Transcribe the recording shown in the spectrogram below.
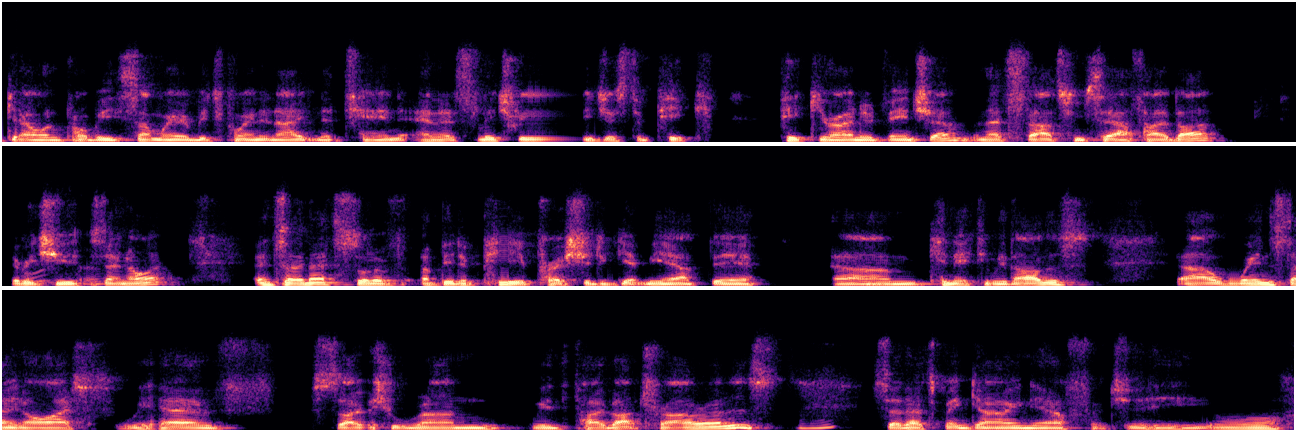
going probably somewhere between an eight and a 10. And it's literally just to pick, pick your own adventure. And that starts from South Hobart every. Tuesday night. And so that's sort of a bit of peer pressure to get me out there, um, connecting with others. Uh, Wednesday night, we have social run with Hobart Trail Runners. Mm-hmm. So that's been going now for gee, oh,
